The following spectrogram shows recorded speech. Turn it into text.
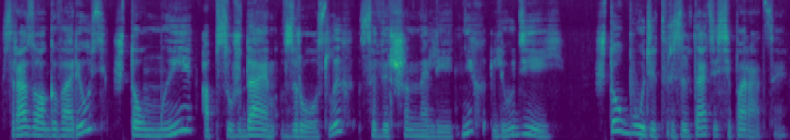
Сразу оговорюсь, что мы обсуждаем взрослых, совершеннолетних людей. Что будет в результате сепарации?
